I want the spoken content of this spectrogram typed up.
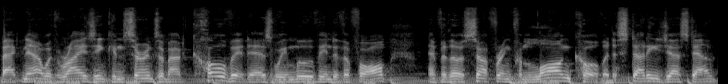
Back now with rising concerns about COVID as we move into the fall. And for those suffering from long COVID, a study just out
